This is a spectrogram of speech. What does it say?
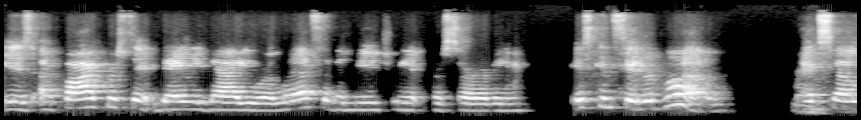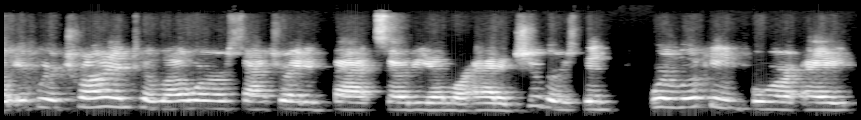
is a 5% daily value or less of a nutrient per serving is considered low. Right. And so, if we're trying to lower saturated fat, sodium, or added sugars, then we're looking for a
